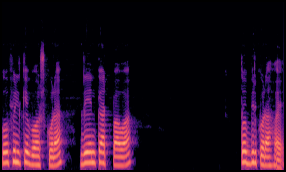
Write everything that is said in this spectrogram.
কফিলকে বশ করা গ্রিন কার্ড পাওয়া তদবির করা হয়।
